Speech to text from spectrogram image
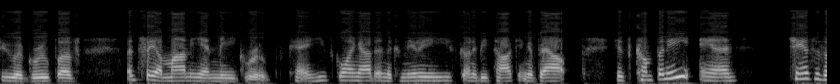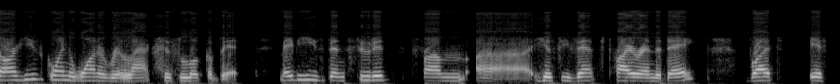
to a group of, let's say a mommy and me group, okay? He's going out in the community, he's going to be talking about his company, and chances are he's going to want to relax his look a bit. Maybe he's been suited from uh, his events prior in the day, but if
